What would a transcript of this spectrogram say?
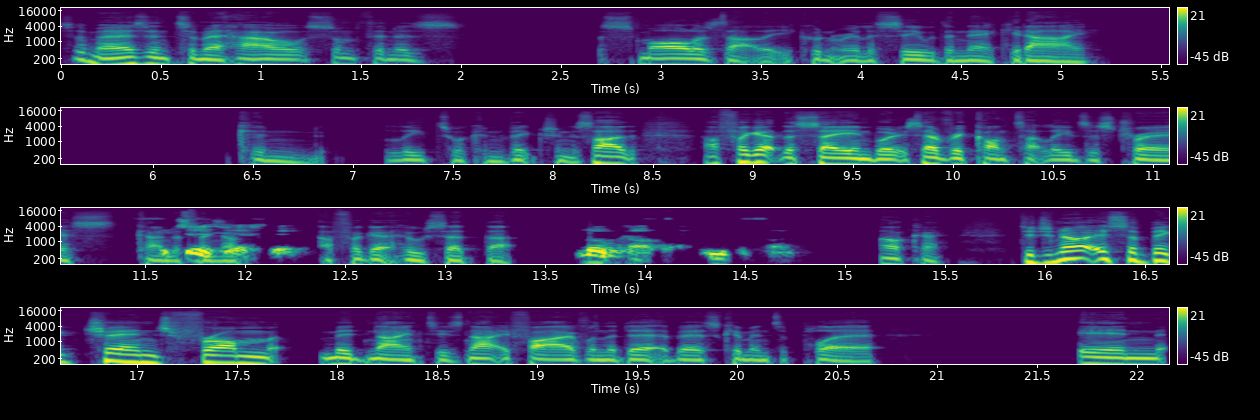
It's amazing to me how something as small as that, that you couldn't really see with the naked eye, can lead to a conviction. It's like I forget the saying, but it's every contact leads us trace kind it of is, thing. Yes, I, I, forget who said that. Locard. Okay. Did you notice a big change from mid nineties, ninety five, when the database came into play, in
